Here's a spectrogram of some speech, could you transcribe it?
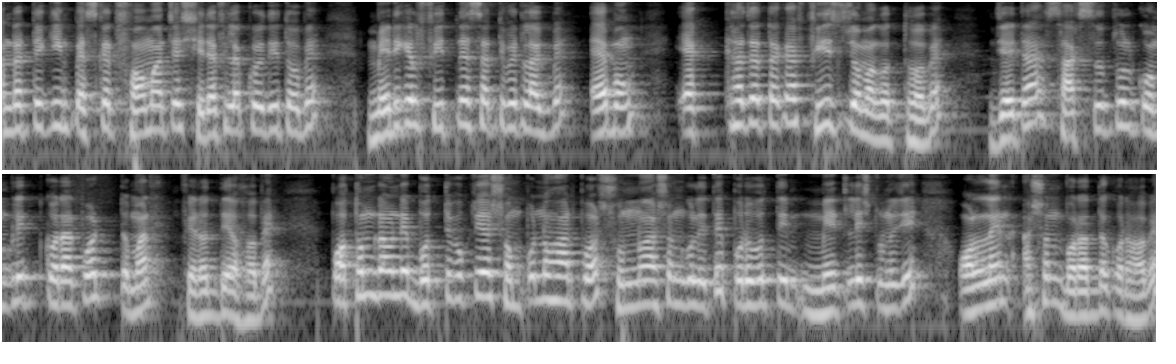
undertaking passcard form আছে, সেটা ফিল আপ করে দিতে হবে। মেডিকেল ফিটনেস সার্টিফিকেট লাগবে এবং এক হাজার টাকা ফিস জমা করতে হবে, যেটা সাকসেসফুল কমপ্লিট করার পর তোমার ফেরত দেওয়া হবে। প্রথম রাউন্ডে ভর্তি প্রক্রিয়া সম্পন্ন হওয়ার পর শূন্য আসনগুলিতে পরবর্তী মেরিট লিস্ট অনুযায়ী অনলাইন আসন বরাদ্দ করা হবে।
